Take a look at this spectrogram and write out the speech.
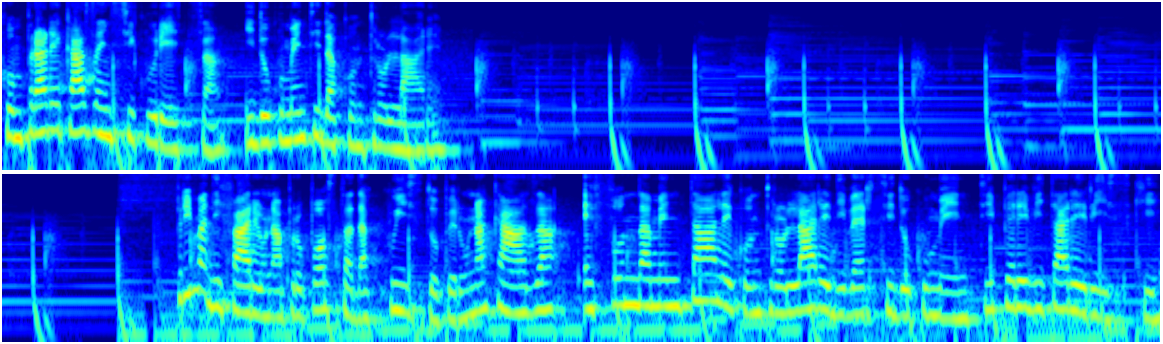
Comprare casa in sicurezza, i documenti da controllare. Prima di fare una proposta d'acquisto per una casa è fondamentale controllare diversi documenti per evitare rischi.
